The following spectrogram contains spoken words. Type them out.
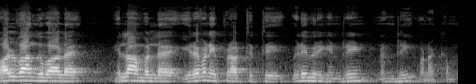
வாழ்வாங்கு வாழ எல்லாம் வல்ல இறைவனை பிரார்த்தித்து விடைபெறுகின்றேன். நன்றி வணக்கம்.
